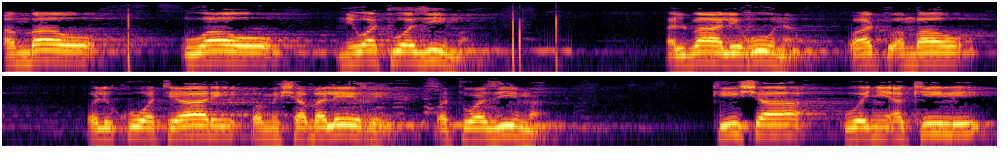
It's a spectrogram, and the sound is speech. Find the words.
ambao wao ni watu wazima. Albalighuna watu ambao walikuwa tayari wameshabalighi watu wazima. Kisha wenye akili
